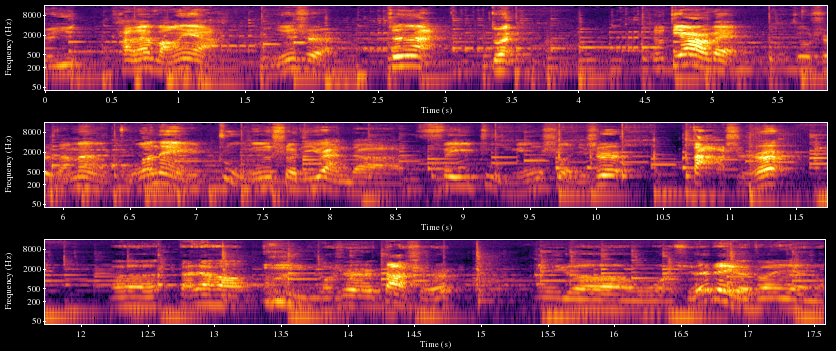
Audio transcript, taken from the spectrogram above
原因。看来王爷啊，您是真爱。对，那么第二位就是咱们国内著名设计院的非著名设计师大使。呃，大家好，我是大使。那个我学这个专业呢，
